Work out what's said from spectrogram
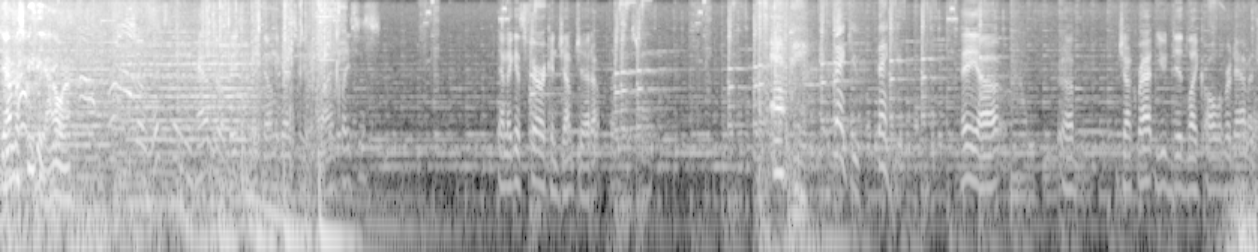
Yeah, it must be the hour. So Winston and Hanzo are basically the only guys who can find places. And I guess Pharah can jump jet up places, right? Epic. Thank you, thank you. Hey, uh, uh, Junkrat, you did like all of our damage.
